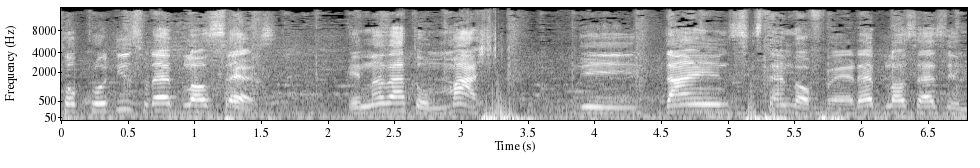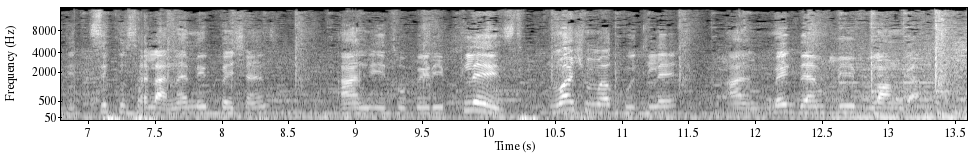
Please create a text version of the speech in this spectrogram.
to produce red blood cells in order to match the dying system of uh, red blood cells in the sickle cell anemic patients and it will be replaced much more quickly and make them live longer.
